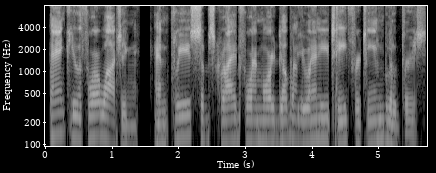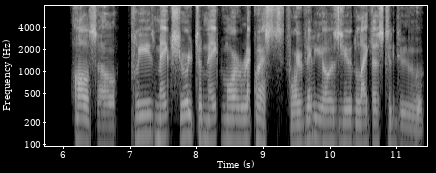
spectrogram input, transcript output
Thank you for watching, and please subscribe for more WNET 13 bloopers. Also, please make sure to make more requests for videos you'd like us to do.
